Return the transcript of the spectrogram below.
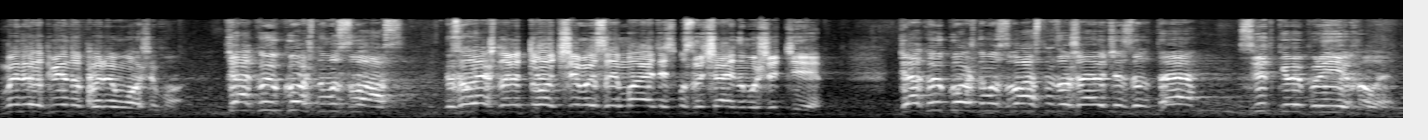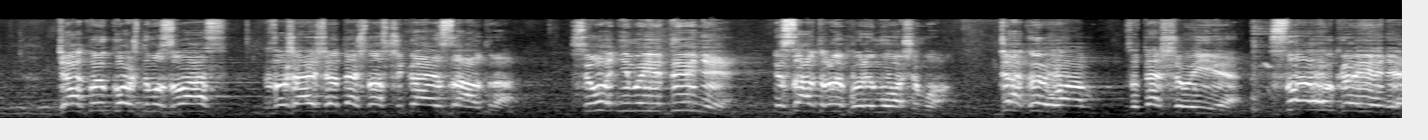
ми неодмінно переможемо. Дякую кожному з вас, незалежно від того, чим ви займаєтесь у звичайному житті. Дякую кожному з вас, незважаючи за те, звідки ви приїхали. Дякую кожному з вас, незважаючи на те, що нас чекає завтра. Сьогодні ми єдині, і завтра ми переможемо. Дякую вам за те, що ви є. Слава Україні!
